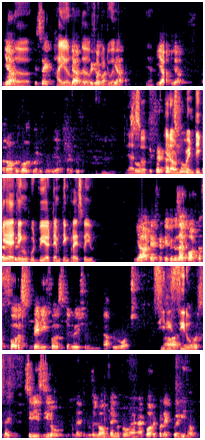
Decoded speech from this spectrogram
Yeah, The it's like higher yeah, one, the the 42 one. mm. Yeah, Yeah. yeah, yeah, around about 24. Yeah, 22. Yeah, So so if it gets around to 20k, that I think, below- would be a tempting price for you. Yeah, definitely. Because I bought the first, very first generation Apple Watch. Series Uh, 0. It was like Series Zero, like it was a long time ago, and I bought it for like twenty thousand,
